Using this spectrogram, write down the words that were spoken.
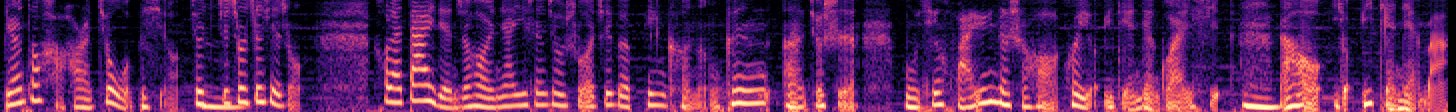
别人都好好的，就我不行？就就就这种。后来大一点之后，人家医生就说这个病可能跟呃，就是母亲怀孕的时候会有一点点关系，嗯然后有一点点吧。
